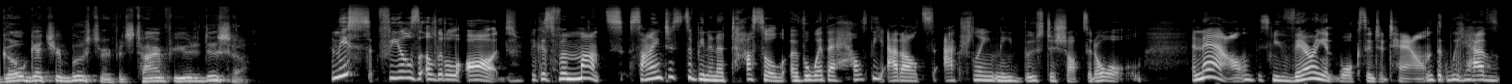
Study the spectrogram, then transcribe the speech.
Go get your booster if it's time for you to do so. And this feels a little odd because for months, scientists have been in a tussle over whether healthy adults actually need booster shots at all. And now this new variant walks into town that we have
